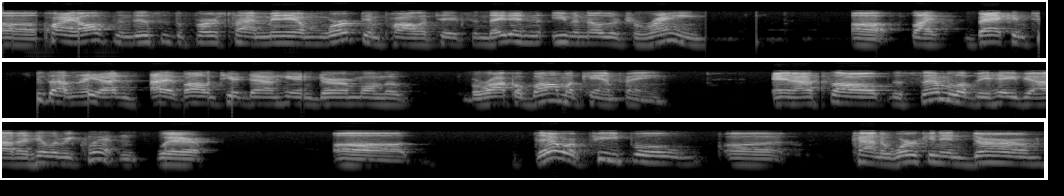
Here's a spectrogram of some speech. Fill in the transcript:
uh, quite often, this is the first time many of them worked in politics and they didn't even know the terrain. Uh, like back in 2008, I, I had volunteered down here in Durham on the Barack Obama campaign and I saw the similar behavior out of Hillary Clinton, where uh, there were people uh, kind of working in Durham,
